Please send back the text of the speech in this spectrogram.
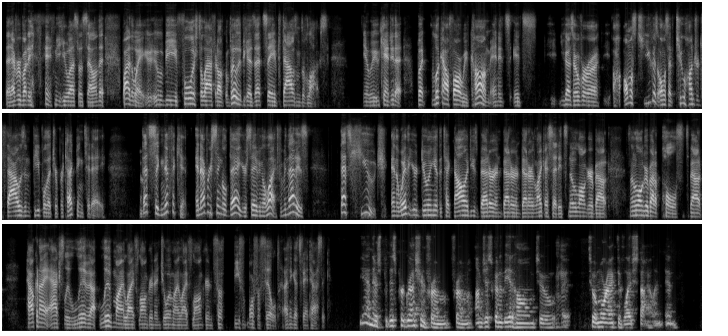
that everybody in the US was selling. That, by the way, it, it would be foolish to laugh it off completely because that saved thousands of lives. You know, we, we can't do that. But look how far we've come, and it's it's you guys over a, almost you guys almost have 200,000 people that you're protecting today. That's significant. And every single day you're saving a life. I mean, that is that's huge. And the way that you're doing it, the technology is better and better and better. And like I said, it's no longer about it's no longer about a pulse. It's about how can I actually live live my life longer and enjoy my life longer and f- be more fulfilled. I think that's fantastic. Yeah, and there's this progression from from I'm just going to be at home to mm-hmm. to a more active lifestyle, and and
